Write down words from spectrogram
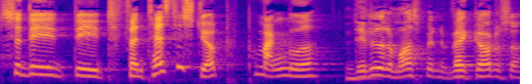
så det, det er et fantastisk job på mange måder. Det lyder da meget spændende. Hvad gør du så?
